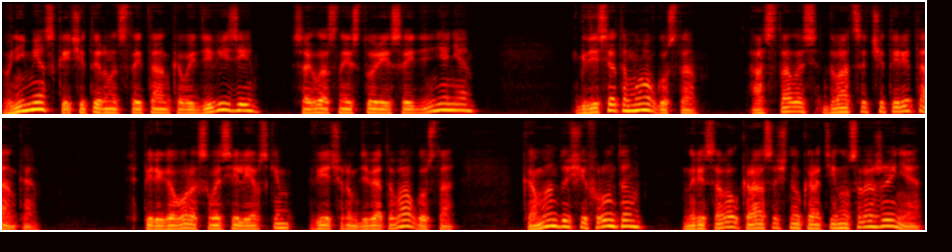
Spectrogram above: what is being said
В немецкой 14-й танковой дивизии согласно истории соединения, к 10 августа осталось 24 танка. В переговорах с Василевским вечером 9 августа командующий фронтом нарисовал красочную картину сражения.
